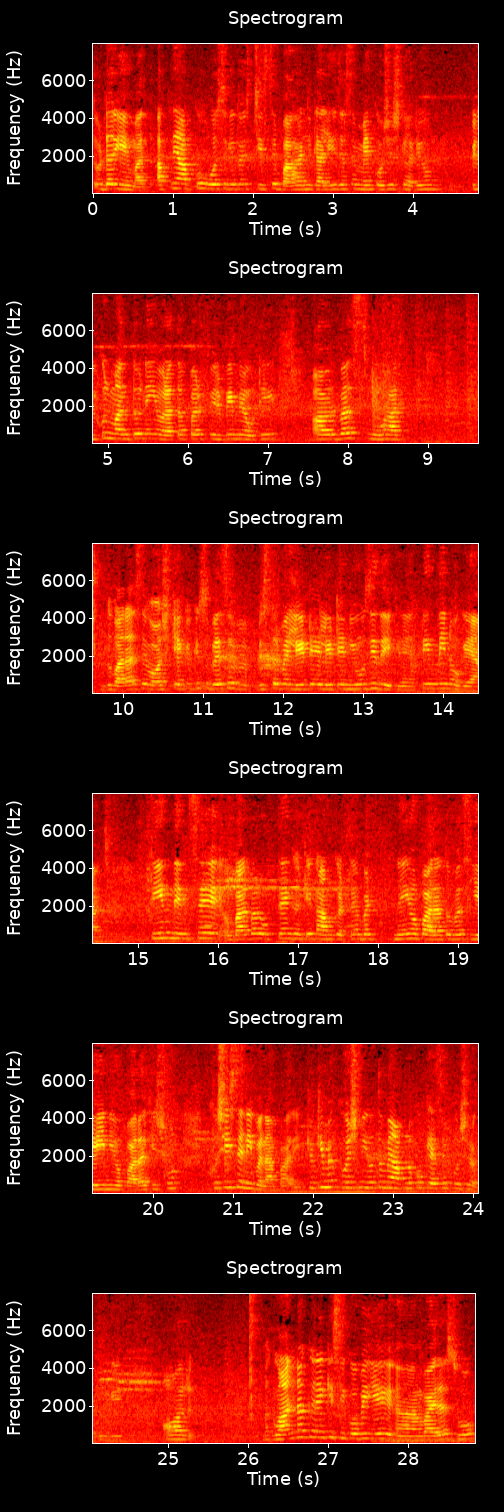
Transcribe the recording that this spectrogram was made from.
तो डरिए मत। अपने आप को हो सके तो इस चीज़ से बाहर निकालिए। जैसे मैं कोशिश कर रही हूँ, बिल्कुल मन तो नहीं हो रहा था, पर फिर भी मैं उठी और बस मुँह हाथ दोबारा से वॉश किया, क्योंकि सुबह से बिस्तर में लेटे लेटे न्यूज़ ही देख रहे हैं। तीन दिन हो गए आज। तीन दिन से बार बार उठते हैं, घर के काम करते हैं बट नहीं हो पा रहा तो बस यही नहीं हो पा रहा कि शूट खुशी से नहीं बना पा रही। क्योंकि मैं खुश नहीं हूँ तो मैं आप लोग को कैसे खुश रखूँगी? और भगवान ना करे किसी को भी ये वायरस हो।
